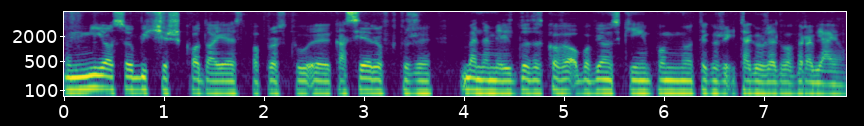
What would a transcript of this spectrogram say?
No, mi osobiście szkoda jest po prostu y, kasjerów, którzy będą mieli dodatkowe obowiązki, pomimo tego, że i tak już ledwo wyrabiają.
